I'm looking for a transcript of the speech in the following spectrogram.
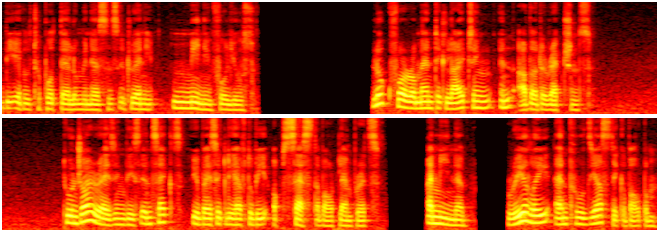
be able to put their luminescence into any meaningful use. Look for romantic lighting in other directions. To enjoy raising these insects, you basically have to be obsessed about lampreys. I mean, uh, really enthusiastic about them.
